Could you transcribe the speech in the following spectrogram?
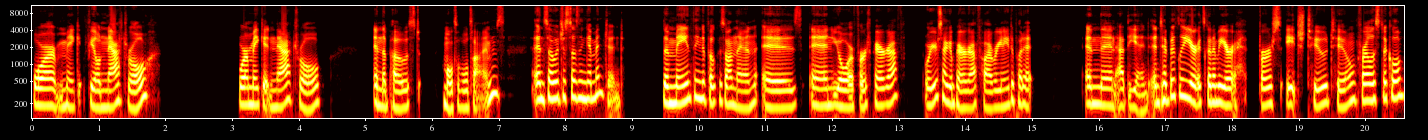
or make it feel natural or make it natural in the post multiple times. And so it just doesn't get mentioned. The main thing to focus on then is in your first paragraph or your second paragraph, however you need to put it, and then at the end. And typically, your it's going to be your first H2 too for a listicle,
